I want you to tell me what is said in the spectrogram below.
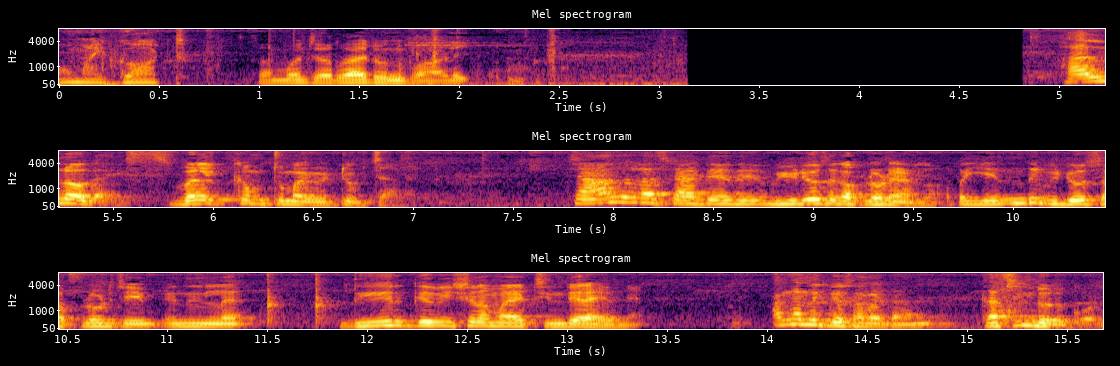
ഓ മൈ ഗോഡ് സംഭവം ചെറുതായിട്ടൊന്ന് പാളി hello guys welcome to my YouTube channel ചാനലെല്ലാം സ്റ്റാർട്ട് ചെയ്ത് വീഡിയോസ് ഒക്കെ അപ്ലോഡ് ചെയ്യണല്ലോ അപ്പോൾ എന്ത് വീഡിയോസ് അപ്ലോഡ് ചെയ്യും എന്നുള്ള ദീർഘവീക്ഷണമായ ചിന്തയിലായിരുന്നു ഞാൻ. അങ്ങനെ നിൽക്കുന്ന സമയത്താണ് കസിന്റെ ഒരു കോൾ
